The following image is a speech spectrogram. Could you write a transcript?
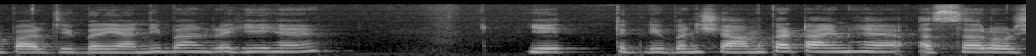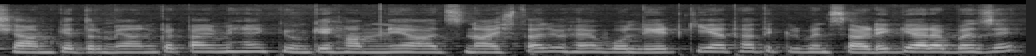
पर जी बिरयानी बन रही है। ये तकरीबन शाम का टाइम है, असर और शाम के दरमियान का टाइम है, क्योंकि हमने आज नाश्ता जो है वो लेट किया था, तकरीबन साढ़े ग्यारह बजे,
